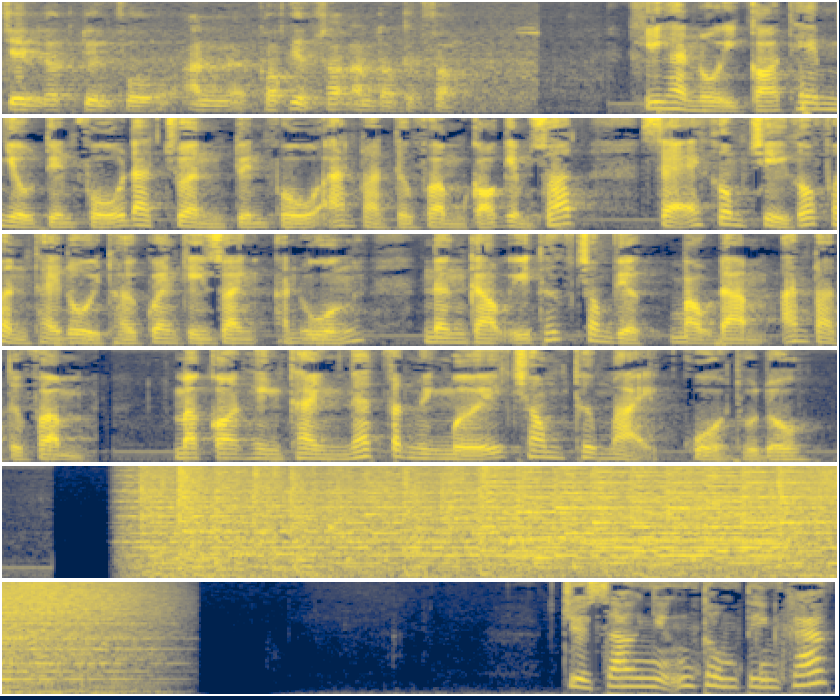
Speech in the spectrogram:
trên các tuyến phố ăn có kiểm soát an toàn thực phẩm. Khi Hà Nội có thêm nhiều tuyến phố đạt chuẩn tuyến phố an toàn thực phẩm có kiểm soát sẽ không chỉ góp phần thay đổi thói quen kinh doanh ăn uống, nâng cao ý thức trong việc bảo đảm an toàn thực phẩm mà còn hình thành nét văn minh mới trong thương mại của thủ đô. Chuyển sang những thông tin khác,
